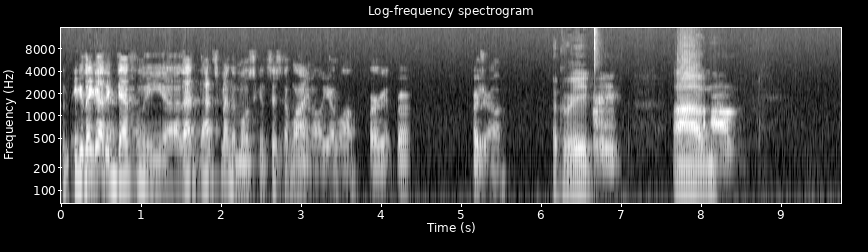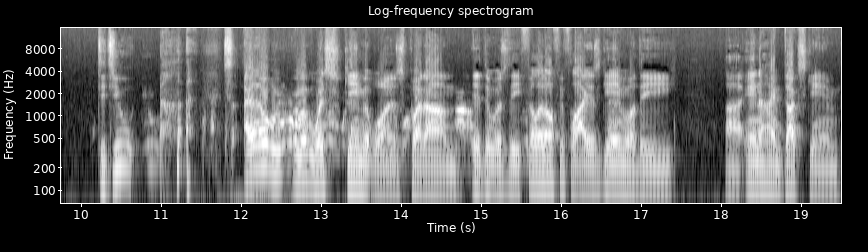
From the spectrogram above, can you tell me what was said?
they, they got to definitely uh, that that's been the most consistent line all year long. Bergeron. Agreed. Um, did you? I don't remember which game it was, but um, it, it was the Philadelphia Flyers game or the uh, Anaheim Ducks game.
